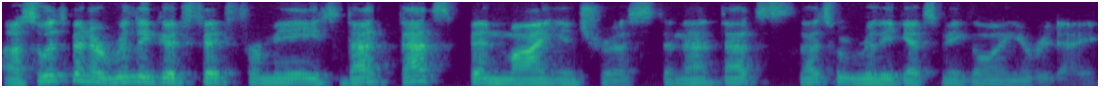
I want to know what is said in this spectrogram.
Uh, so it's been a really good fit for me. So that that's been my interest, and that that's that's what really gets me going every day.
